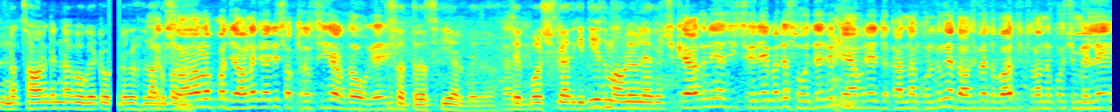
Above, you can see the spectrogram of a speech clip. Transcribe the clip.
ਨੁਕਸਾਨ ਕਿੰਨਾ ਕੁ ਹੋ ਗਿਆ ਟੋਟਲ ਲਗਭਗ? ਨੁਕਸਾਨ ਆਪਾਂ ਜਾਣ ਕੇ ਜੀ 70 ਅੱਸੀ ਹਜ਼ਾਰ ਦਾ ਹੋ ਗਿਆ ਜੀ। 70 ਹਜ਼ਾਰ ਰੁਪਏ ਦਾ। ਤੇ ਪੁਲਿਸ ਸ਼ਿਕਾਇਤ ਕੀਤੀ ਇਸ ਮਾਮਲੇ ਨੂੰ ਲੈ ਕੇ? ਸ਼ਿਕਾਇਤ ਨਹੀਂ ਅਸੀਂ ਸਵੇਰੇ ਪਹਿਲੇ ਸੋਚਦੇ ਸੀ ਵੀ ਕੈਮਰੇ ਦੁਕਾਨਾਂ ਖੁੱਲ੍ਹਣਗੀਆਂ 10 ਵਜੇ ਤੋਂ ਬਾਅਦ 'ਚ ਸਾਨੂੰ ਕੁਝ ਮਿਲੇ।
